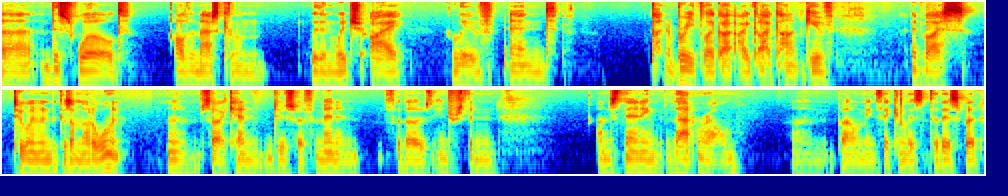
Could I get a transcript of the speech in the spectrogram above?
uh, this world of the masculine within which I live and kind of breathe. Like I, I, I can't give advice to women because I'm not a woman. Um, so I can do so for men and for those interested in understanding that realm. Um, by all means, they can listen to this. But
